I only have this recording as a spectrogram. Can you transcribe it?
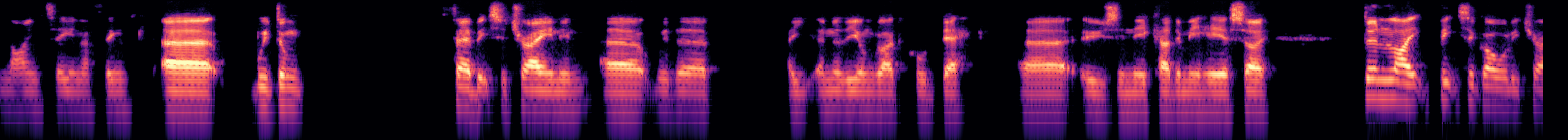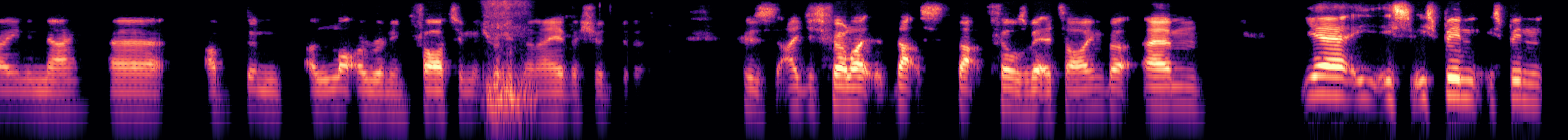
19, I think. Uh, we've done fair bits of training uh, with a, a, another young lad called Deck, uh, who's in the academy here. So done like bits of goalie training now. Uh, I've done a lot of running, far too much running than I ever should do, because I just feel like that's that fills a bit of time. But um, yeah, it's it's been it's been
